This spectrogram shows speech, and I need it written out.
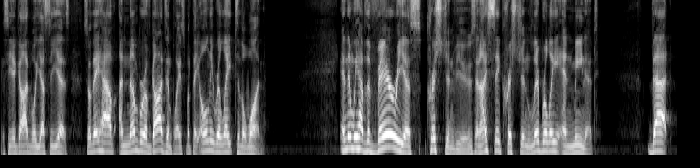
Is he a God? Well, yes, he is. So they have a number of gods in place, but they only relate to the one. And then we have the various Christian views, and I say Christian liberally and mean it, that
